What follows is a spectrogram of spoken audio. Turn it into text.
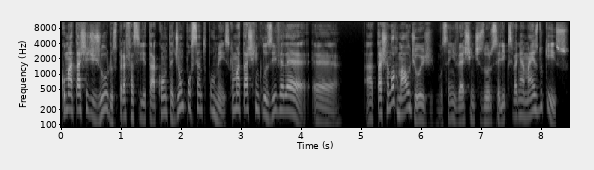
com uma taxa de juros, para facilitar a conta, de 1% por mês, que é uma taxa que, inclusive, ela é, é a taxa normal de hoje. Você investe em Tesouro Selic, você vai ganhar mais do que isso.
